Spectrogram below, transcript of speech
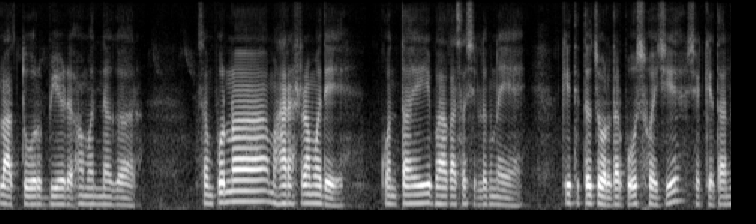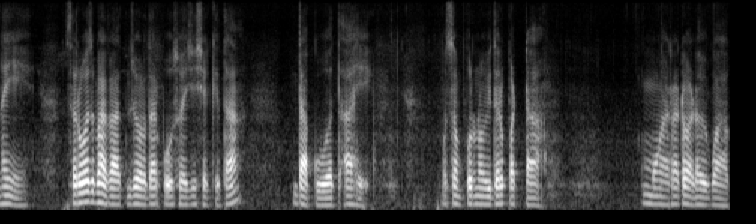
लातूर बीड अहमदनगर संपूर्ण महाराष्ट्रामध्ये कोणताही भाग असा शिल्लक नाही आहे की तिथं जोरदार पाऊस व्हायची शक्यता नाही आहे. सर्वच भागात जोरदार पाऊस व्हायची शक्यता दाखवत आहे. व संपूर्ण विदर्भ पट्टा मराठवाडा विभाग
